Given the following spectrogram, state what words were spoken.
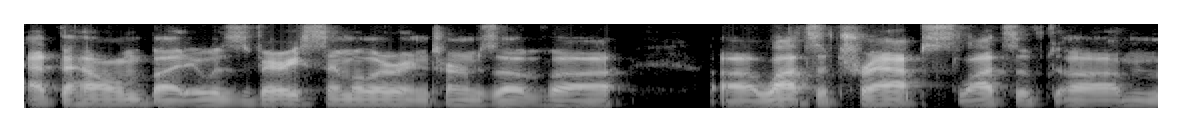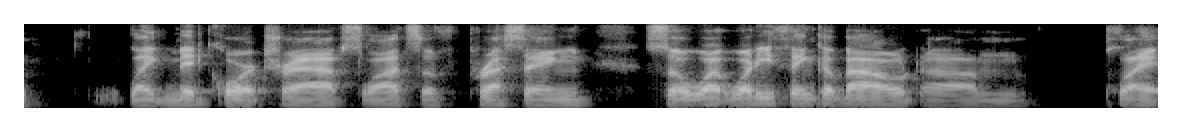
at the helm, but it was very similar in terms of uh, uh lots of traps, lots of like mid-court traps, lots of pressing. So what what do you think about um, play?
